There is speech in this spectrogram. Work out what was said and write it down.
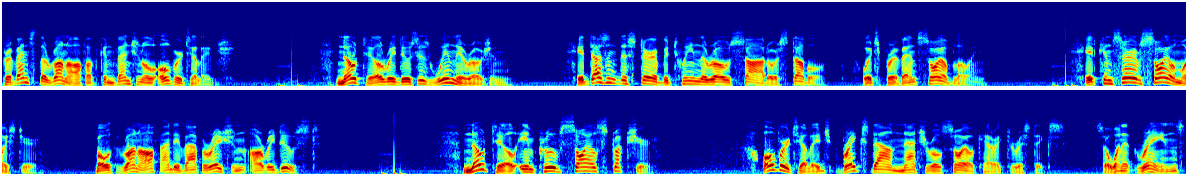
prevents the runoff of conventional overtillage. No-till reduces wind erosion. It doesn't disturb between the rows sod or stubble, which prevents soil blowing. It conserves soil moisture. Both runoff and evaporation are reduced. No-till improves soil structure. Overtillage breaks down natural soil characteristics, so when it rains,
